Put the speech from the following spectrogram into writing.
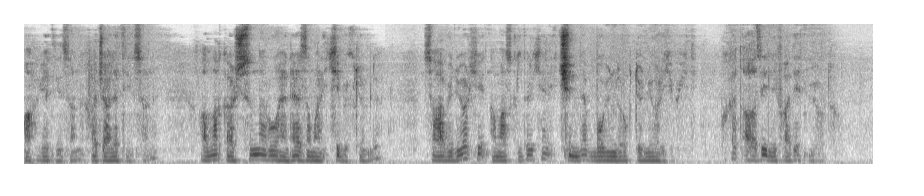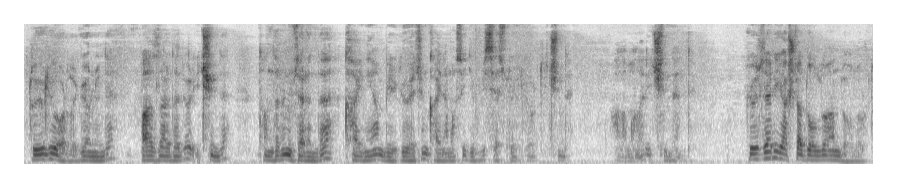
mahviyet insanı, hacalet insanı. Allah karşısında ruhen her zaman iki büklümdü. Sahabe diyor ki namaz kıldırırken içinde boyunduruk dönüyor gibiydi. Fakat ağzıyla ifade etmiyordu. Duyuluyordu gönlünde. Bazıları da diyor içinde tandırın üzerinde kaynayan bir güvecin kaynaması gibi bir ses duyuluyordu içinde. Ağlamalar içindendi. Gözleri yaşla dolduğu anda olurdu.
